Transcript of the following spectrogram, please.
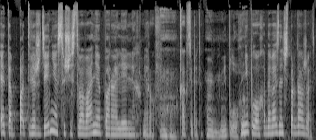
Это подтверждение существования параллельных миров. Как тебе это? Неплохо. Неплохо. Давай, значит, продолжать.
